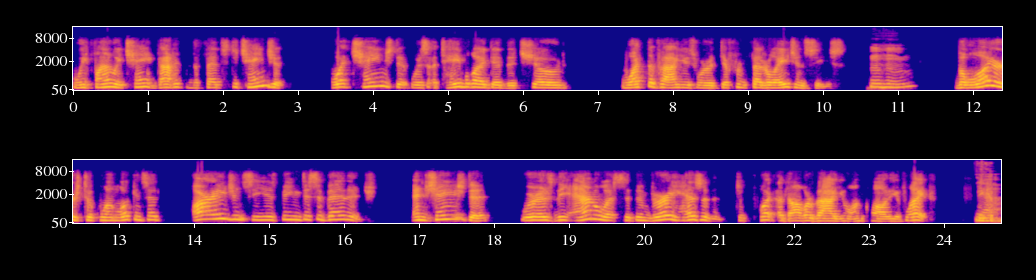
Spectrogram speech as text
we finally changed, got it, in the feds to change it. What changed it was a table I did that showed what the values were at different federal agencies. Mm-hmm. The lawyers took one look and said, Our agency is being disadvantaged and changed it. Whereas the analysts have been very hesitant to put a dollar value on quality of life because Yeah.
